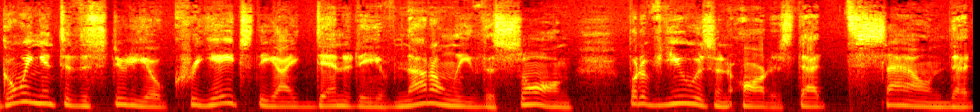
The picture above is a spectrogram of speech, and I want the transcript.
going into the studio creates the identity of not only the song, but of you as an artist. That sound that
